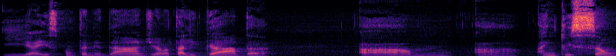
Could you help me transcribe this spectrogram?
E a espontaneidade, ela está ligada à, à, à intuição.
